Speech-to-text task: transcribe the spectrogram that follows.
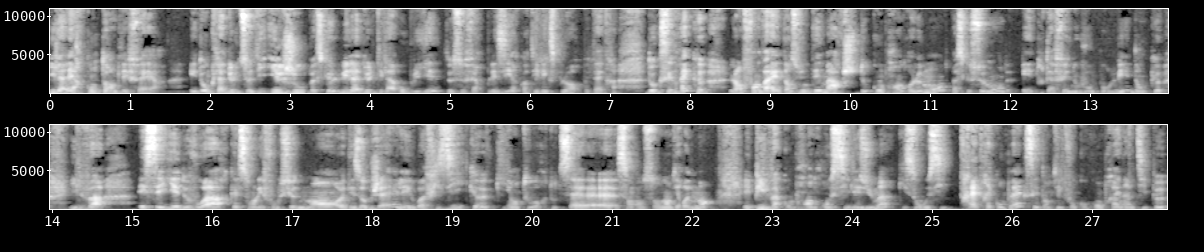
il a l'air content de les faire. Et donc l'adulte se dit, il joue, parce que lui, l'adulte, il a oublié de se faire plaisir quand il explore peut-être. Donc c'est vrai que l'enfant va être dans une démarche de comprendre le monde, parce que ce monde est tout à fait nouveau pour lui. Donc euh, il va essayer de voir quels sont les fonctionnements euh, des objets, les lois physiques euh, qui entourent tout son, son environnement. Et puis il va comprendre aussi les humains, qui sont aussi très très complexes et dont il faut qu'on comprenne un petit peu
